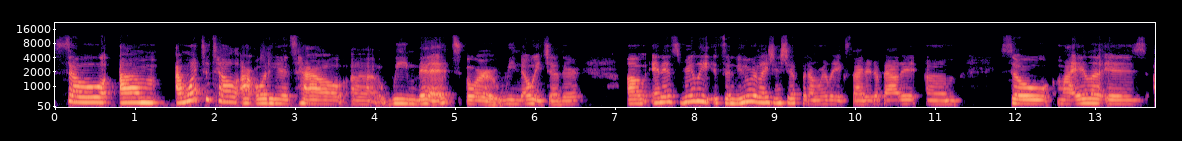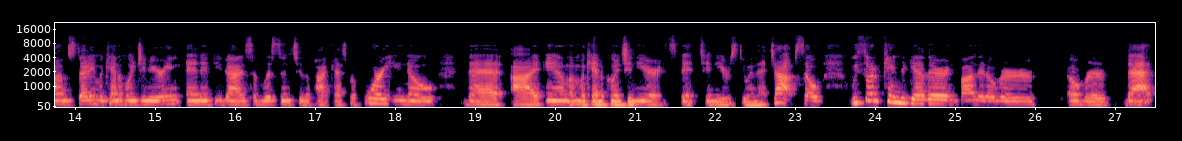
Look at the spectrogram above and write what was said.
So, um, I want to tell our audience how uh, we met or we know each other. Um, and it's really it's a new relationship, but I'm really excited about it. Um, so Miaela is um, studying mechanical engineering, and if you guys have listened to the podcast before, you know that I am a mechanical engineer. and Spent ten years doing that job, so we sort of came together and bonded over over that.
